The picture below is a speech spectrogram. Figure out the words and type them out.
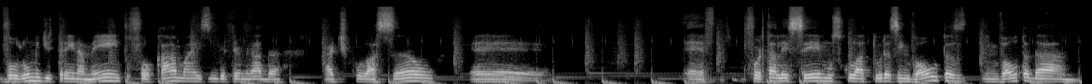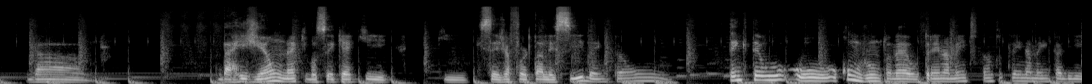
volume de treinamento, focar mais em determinada articulação, é, é, fortalecer musculaturas em volta, em volta da, da, da região, né, que você quer que, que, que seja fortalecida. Então, tem que ter o, o, o, conjunto, né? O treinamento, tanto treinamento ali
